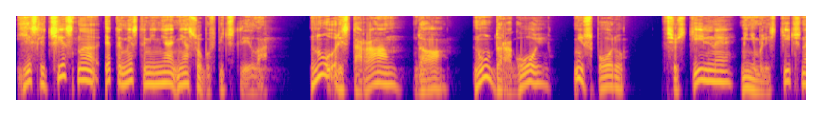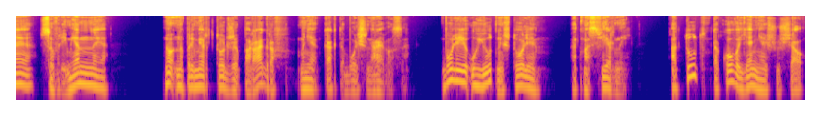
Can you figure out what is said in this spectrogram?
Если честно, это место меня не особо впечатлило. Ну, ресторан, да, ну, дорогой, не спорю. Все стильное, минималистичное, современное. Но, например, тот же параграф мне как-то больше нравился. Более уютный, что ли, атмосферный. А тут такого я не ощущал.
